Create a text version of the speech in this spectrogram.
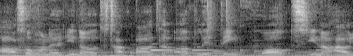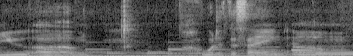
I also want to, you know, to talk about the uplifting quotes. You know how you, um, what is the saying? Uh,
